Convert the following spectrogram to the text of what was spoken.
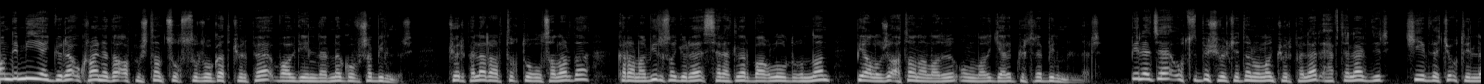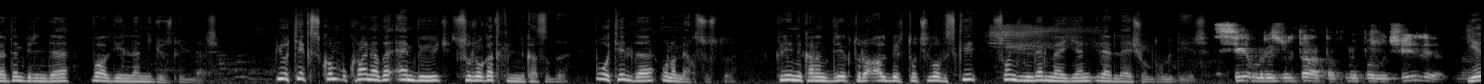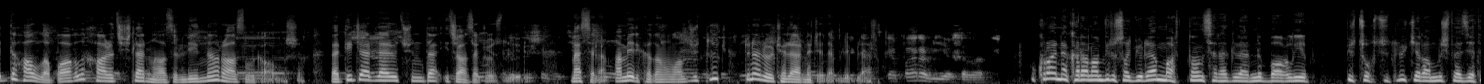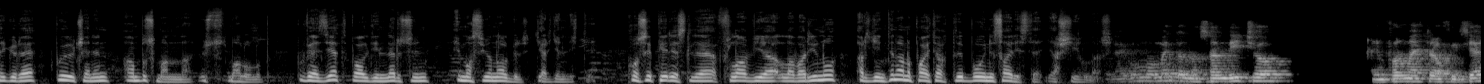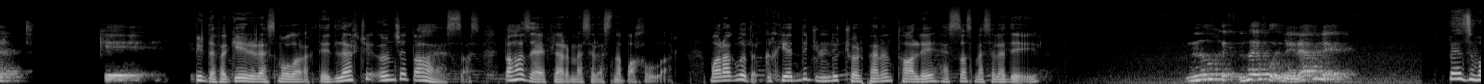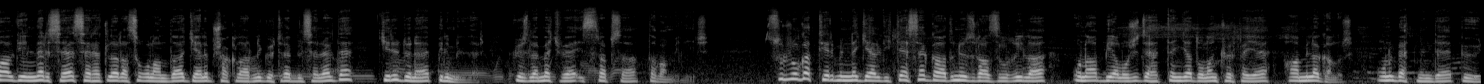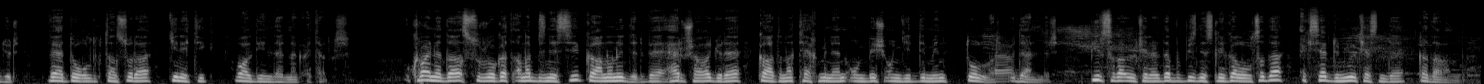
Pandemiyaya görə Ukraynada 60-dan çox surroqat körpə valideynlərinə qovuşa bilmir. Körpələr artıq doğulsalar da koronavirusa görə sərhədlər bağlı olduğundan bioloji ata-anaları onları gəlib götürə bilmirlər. Beləcə 35 ölkədən olan körpələr həftələrdir Kiyevdəki otellərdən birində valideynlərini gözləyirlər. Biotex.com Ukraynada ən böyük surroqat klinikasıdır. Bu otel də ona məxsusdur klinikanın direktoru Albert Toçilovski son günlər müəyyən irəliləyiş olduğunu deyir. 7 halla bağlı Xarici İşlər Nazirliyindən razılıq almışıq və digərləri üçün də icazə gözləyirik. Məsələn, Amerikadan olan cütlük dünən ölkələrinə gedə biliblər. Ukrayna koronavirusa görə martdan sərhədlərini bağlayıb. Bir çox cütlük yaranmış vəziyyətə görə bu ölkənin ambusmanına üst tutmalı olub. Bu vəziyyət valideynlər üçün emosional bir gərginlikdir. Jose Perez ilə Flavia Lavarino Argentinanın paytaxtı Buenos Airesdə yaşayırlar. En algún momento nos han dicho en forma extraoficial que Bir dəfə qeyri-rəsmi olaraq dedilər ki, öncə daha həssas, daha zəiflərin məsələsinə baxırlar. Maraqlıdır, 47 günlük körpənin taleyi həssas məsələ deyil. no, no es vulnerable. Bəzi valideynlər isə sərhədlər açıq olanda gəlib uşaqlarını götürə bilsələr də geri dönə bilmirlər. Gözləmək və israfsa davam edir. Surroqat termininə gəldikdə isə qadın öz razılığı ilə ona bioloji cəhətdən yad olan körpəyə hamilə qalır. Onu bətnində böyüdür və doğulduqdan sonra genetik valideynlərinə qaytarır. Ukraynada surroqat ana biznesi qanunidir və hər uşağa görə qadına təxminən 15-17 min dollar ödənilir. Bir sıra ölkələrdə bu biznes leqal olsa da, əksər dünya ölkəsində qadağandır.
